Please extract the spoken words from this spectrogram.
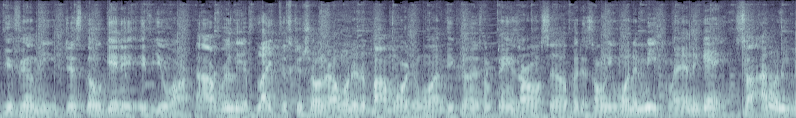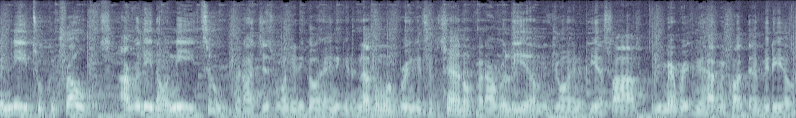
You feel me? Just go get it if you are. I really like this controller. I wanted to buy more than one because some things are on sale, but there's only one of me playing the game. So I don't even need two controllers. I really don't need two, but I just wanted to go ahead and get another one, bring it to the channel. But I really am enjoying the PS5. Remember, if you haven't caught that video,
